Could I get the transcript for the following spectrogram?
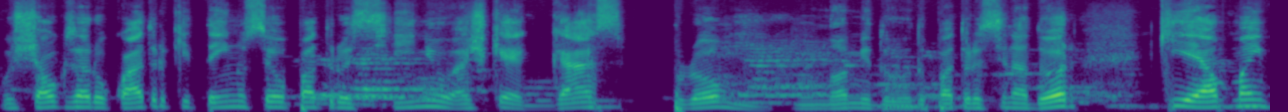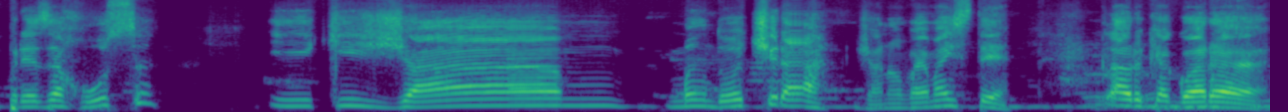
O Schalke 04, que tem no seu patrocínio, acho que é Gazprom, o nome do, do patrocinador, que é uma empresa russa e que já mandou tirar, já não vai mais ter. Claro que agora,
